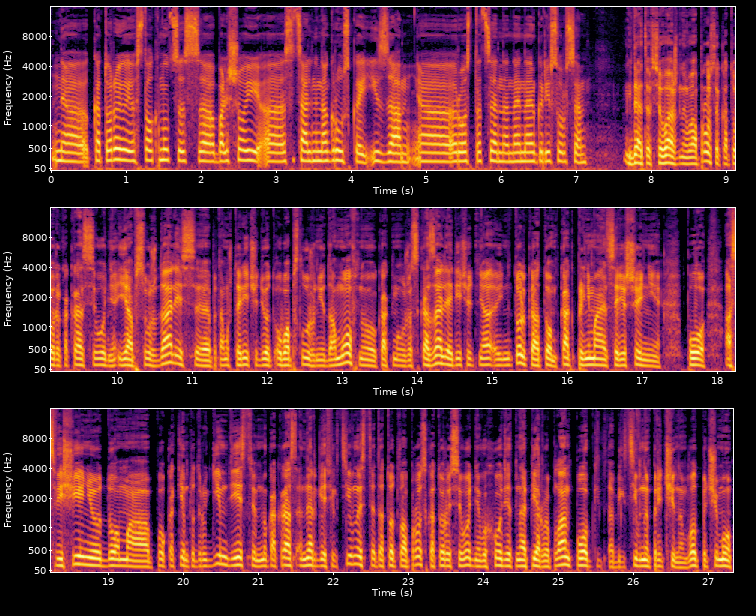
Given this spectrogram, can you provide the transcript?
которые столкнутся с большой социальной нагрузкой из-за роста цен на энергоресурсы? Да, это все важные вопросы, которые как раз сегодня и обсуждались, э, потому что речь идет об обслуживании домов, но, как мы уже сказали, речь идет не, только о том, как принимается решение по освещению дома, по каким-то другим действиям, но как раз энергоэффективность – это тот вопрос, который сегодня выходит на первый план по объективным причинам. Вот почему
